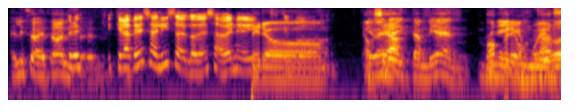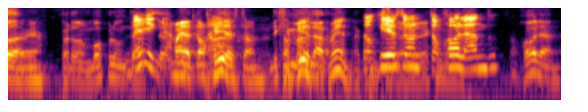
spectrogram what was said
Elizabeth Pero Olsen. es que la tenés a Lisa, lo tenés a Benedict. Pero, Y o sea, Benedict también. vos preguntás, mira. perdón, vos preguntás, Benedict, Bueno, Tom Hiddleston. Tom déjenme Hiddleston hablar. también. La Tom de la Hiddleston, Tom hablar. Holland. Tom Holland.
